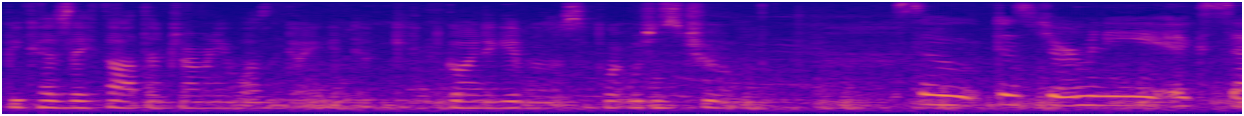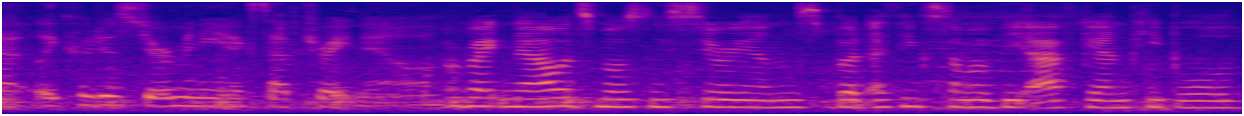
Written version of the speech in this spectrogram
Because they thought that Germany wasn't going to, going to give them the support, which is true. So does Germany accept? Like, who does Germany accept right now? Right now, it's mostly Syrians, but I think some of the Afghan people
